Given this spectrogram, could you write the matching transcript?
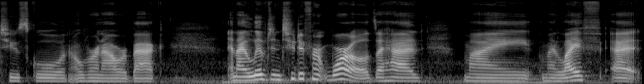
to school and over an hour back. And i lived in two different worlds. I had my my life at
